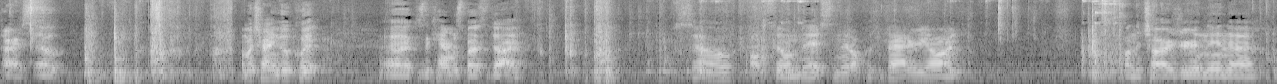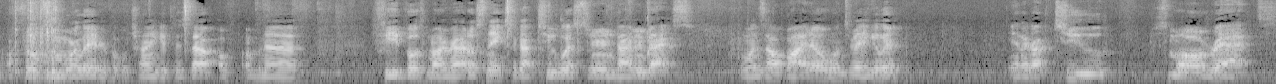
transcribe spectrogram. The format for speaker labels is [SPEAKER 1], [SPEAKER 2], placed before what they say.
[SPEAKER 1] Alright, so I'm gonna try and go quick because uh, the camera's about to die. So I'll film this and then I'll put the battery on on the charger and then uh, I'll film some more later but we'll try and get this out. i I'm gonna feed both my rattlesnakes. I got two western diamondbacks. One's albino, one's regular. And I got two small rats.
